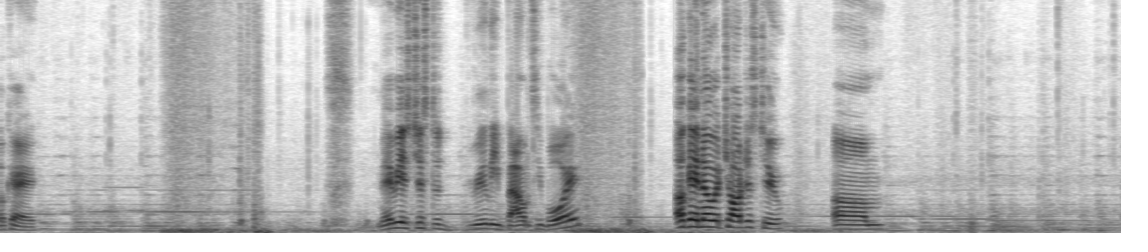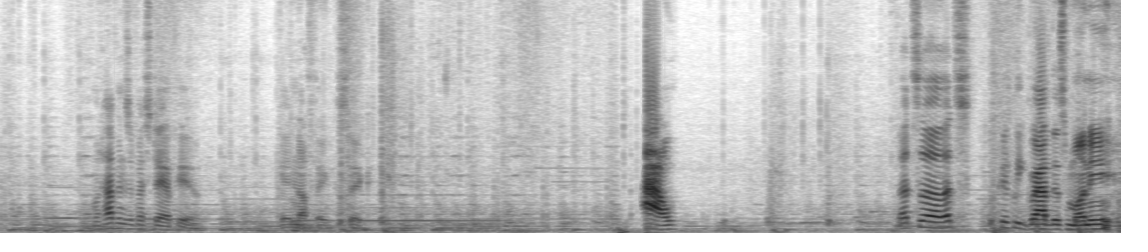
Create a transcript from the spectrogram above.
Okay. Maybe it's just a really bouncy boy? Okay, no, it charges too. Um... What happens if I stay up here? Okay, nothing. Sick. Ow! Let's, uh, let's quickly grab this money.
